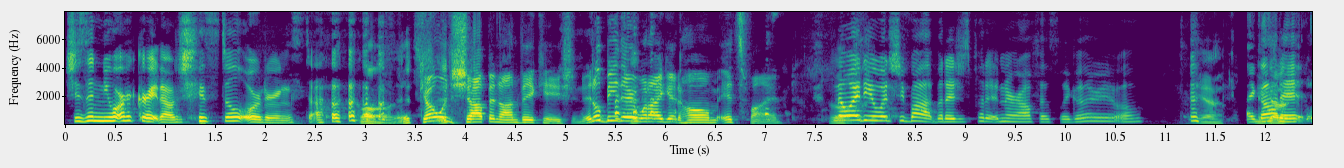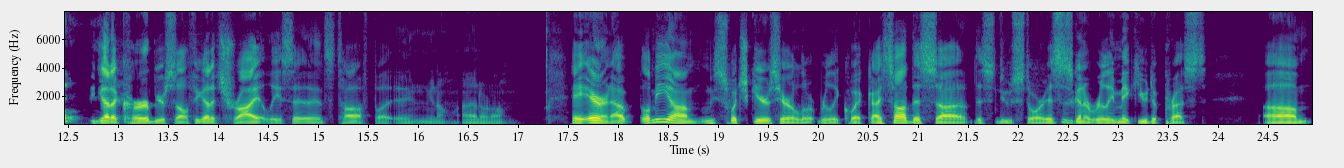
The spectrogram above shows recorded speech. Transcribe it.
She's in New York right now. She's still ordering stuff. Oh, it's Going it's- shopping on vacation. It'll be there when I get home. It's fine. no ugh, idea what she bought, but I just put it in her office. Like, all right, well, Yeah, I You got gotta- it. You got to curb yourself. You got to try at least. It- It's tough, but eh, you know, I don't know. Hey, Aaron, uh, let me um let me switch gears here a little really quick. I saw this uh this news story. This is going to really make you depressed. Um,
